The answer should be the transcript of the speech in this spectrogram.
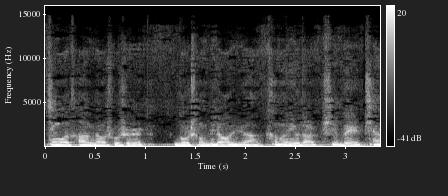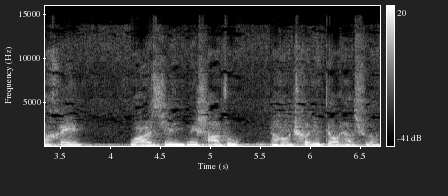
经过他的描述是路程比较远，可能有点疲惫，天黑，五二七没刹住，然后车就掉下去了。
